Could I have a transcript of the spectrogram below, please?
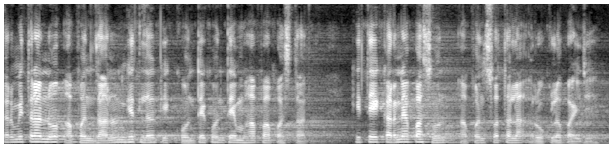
तर मित्रांनो आपण जाणून घेतलं की कोणते कोणते महापाप असतात की ते करण्यापासून आपण स्वतःला रोखलं पाहिजे.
